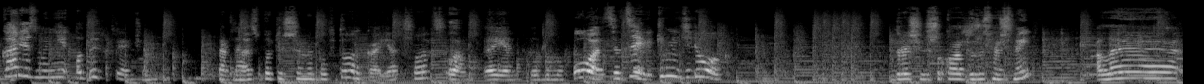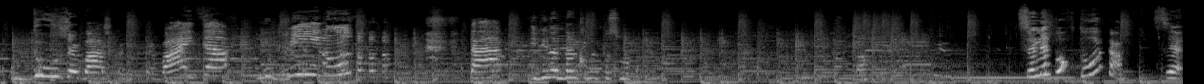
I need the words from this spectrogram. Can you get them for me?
Каріс мені обезпечив. Так, у нас поки що не повторка. Я що О, а я думаю. О, це Це цей. книжок. До речі, шоколад дуже смачний, але Дуже важко відкривається. Мінус. Він однаковий по смаку. Це не повторка. Це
